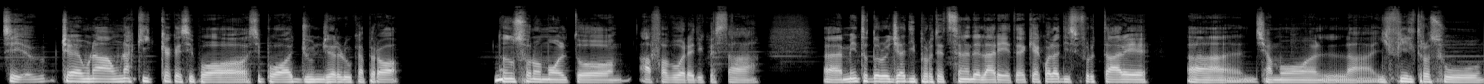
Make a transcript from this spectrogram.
sì, c'è una, una chicca che si può, si può aggiungere, Luca, però non sono molto a favore di questa eh, metodologia di protezione della rete, che è quella di sfruttare, eh, diciamo, la- il filtro su...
